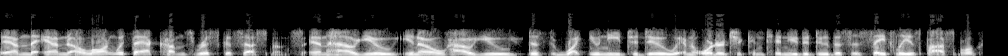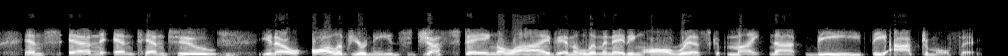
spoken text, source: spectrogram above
And and along with that comes risk assessments and how you you know how you just what you need to do in order to continue to do this as safely as possible. And and and tend to you know all of your needs just staying alive and eliminating all risk might not be the optimal thing.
